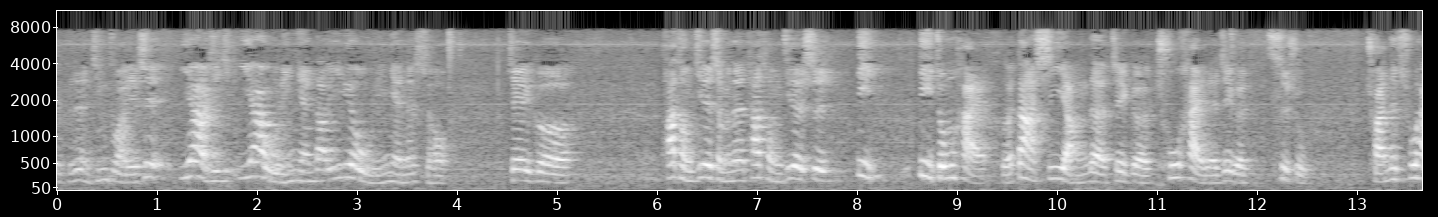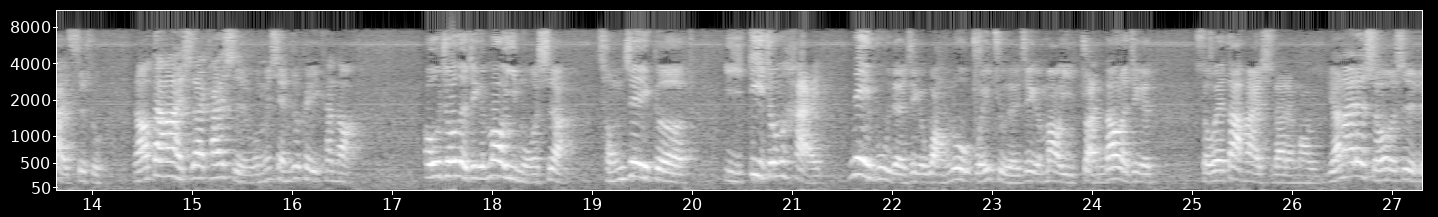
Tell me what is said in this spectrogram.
这不是很清楚啊，也是一二级一二五零年到一六五零年的时候，这个他统计的什么呢？他统计的是地地中海和大西洋的这个出海的这个次数，船的出海次数。然后大航海时代开始，我们显著可以看到欧洲的这个贸易模式啊，从这个以地中海内部的这个网络为主的这个贸易，转到了这个所谓大航海时代的贸易。原来的时候是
